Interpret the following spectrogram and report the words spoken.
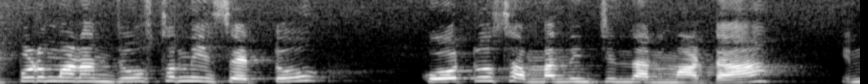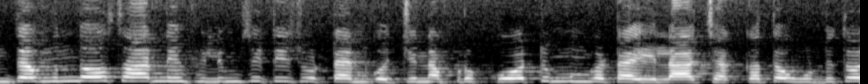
ఇప్పుడు మనం చూస్తున్న ఈ సెట్టు కోర్టు సంబంధించింది అనమాట ఇంతకుముందు ఒకసారి నేను ఫిలిం సిటీ చూడటానికి వచ్చినప్పుడు కోర్టు ముంగట ఇలా చెక్కతో వుడ్తో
